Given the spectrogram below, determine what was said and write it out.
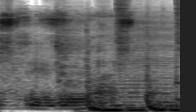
Watch me, you last.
